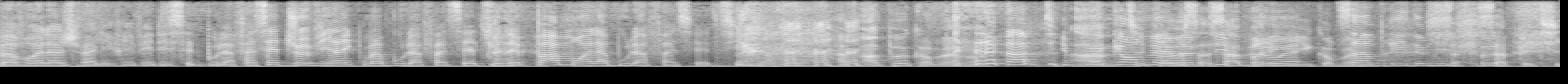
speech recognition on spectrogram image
ben voilà, je vais aller révéler cette boule à facettes. Je viens avec ma boule à facettes. Ce n'est pas moi la boule à facettes, si. Un peu quand même. un petit peu Un quand petit même. peu, un ça, petit ça peu, brille ouais. quand même. Ça brille de mille ça, feux. ça pétille,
